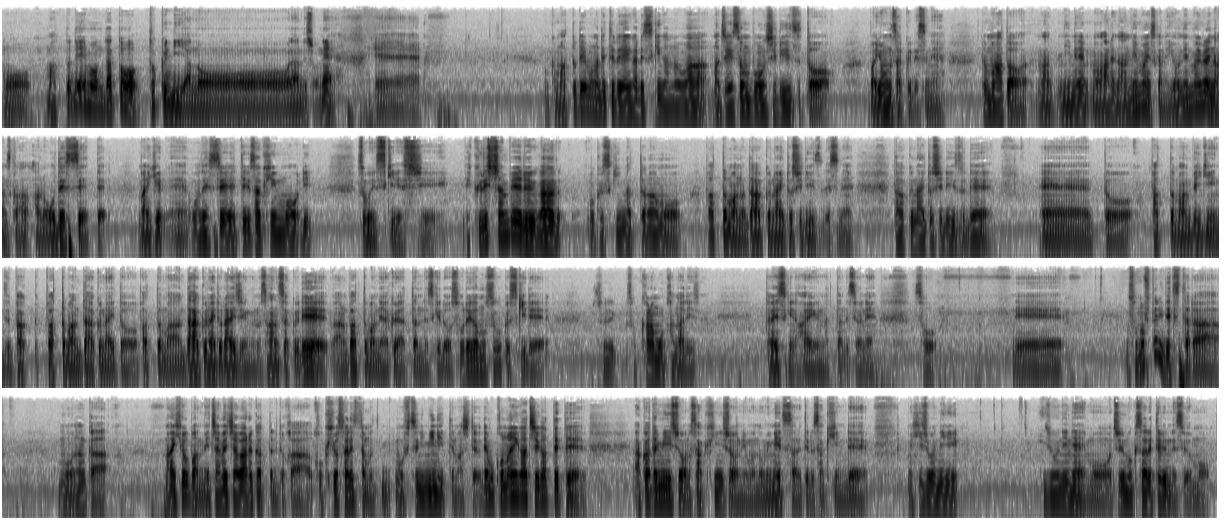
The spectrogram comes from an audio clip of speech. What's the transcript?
もうマット・デーモンだと特にあのー、なんでしょうね。えー、僕マット・デーモンが出てる映画で好きなのは、まあ、ジェイソン・ボーンシリーズと、まあ、4作ですね。とまああとは、まあ、2年、まあ、あれ何年前ですかね。4年前ぐらいなんですか？あのオデッセイって。マイケル、えー、オデッセイっていう作品もすごい好きですしでクリスチャン・ベールが僕好きになったのはもうバットマンのダークナイトシリーズですね。ダークナイトシリーズでえー、っとバットマンビギンズバックバットマンダークナイトバットマンダークナイトライジングの3作であのバットマンの役をやったんですけどそれがもうすごく好きでそれそこからもうかなり大好きな俳優になったんですよね。そう。でその2人出てたらもうなんか前評判めちゃめちゃ悪かったりとか酷評されてたももう普通に見に行ってましたよ。でもこの映画は違っててアカデミー賞の作品賞にもノミネートされてる作品で非常に非常にねもう注目されてるんですよもう。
